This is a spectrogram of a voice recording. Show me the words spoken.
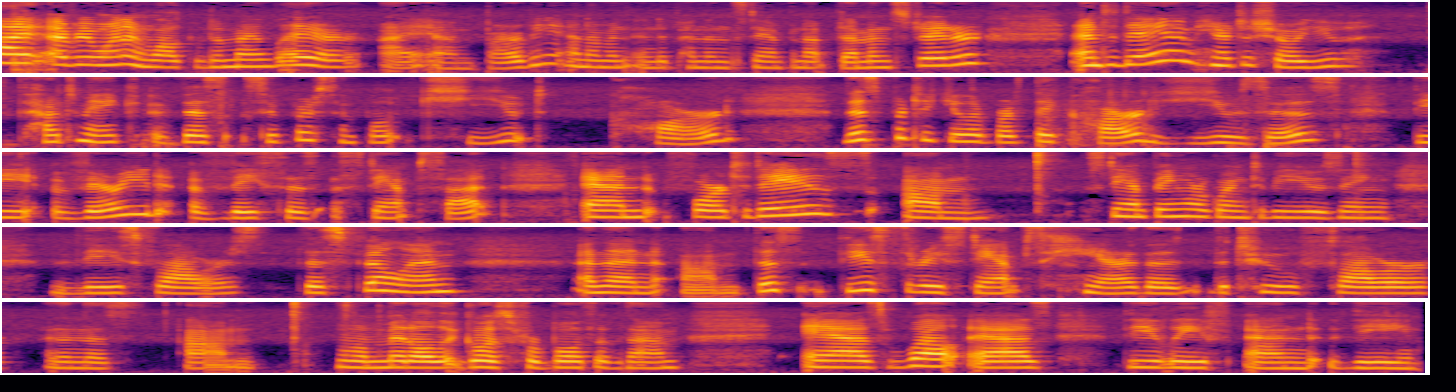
Hi everyone and welcome to my lair. I am Barbie and I'm an independent Stampin' Up! demonstrator and today I'm here to show you how to make this super simple cute card. This particular birthday card uses the Varied Vases stamp set and for today's um, stamping we're going to be using these flowers, this fill-in, and then um, this these three stamps here, the, the two flower and then this um, little middle that goes for both of them, as well as the leaf and the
